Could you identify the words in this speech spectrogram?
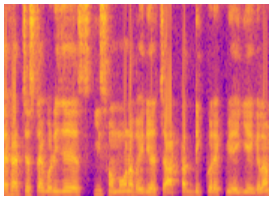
দেখার চেষ্টা করি যে কি সম্ভাবনা তৈরি হচ্ছে। আটটার দিক করে একটু এগিয়ে গেলাম।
